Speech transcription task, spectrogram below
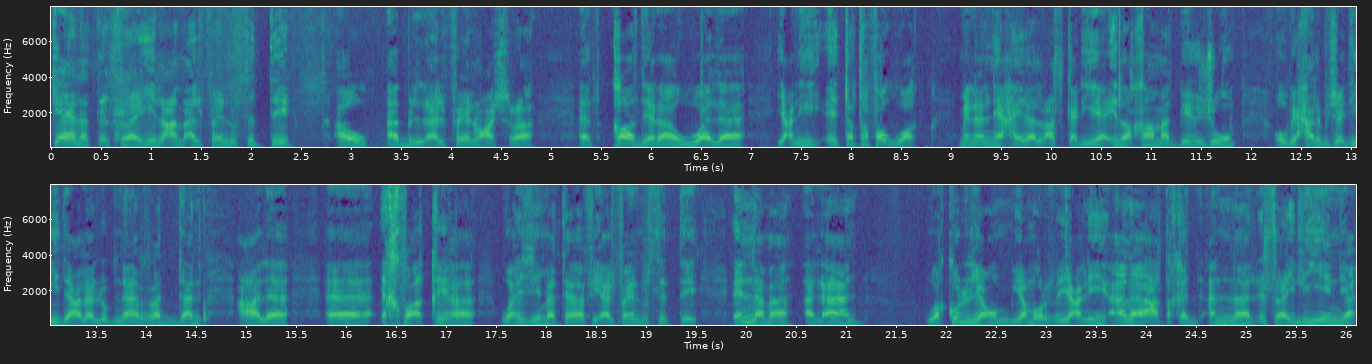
كانت إسرائيل عام 2006 أو قبل 2010 قادرة ولا يعني تتفوق من الناحية العسكرية إذا قامت بهجوم وبحرب جديدة على لبنان ردا على آه، إخفاقها وهزيمتها في 2006 إنما الآن وكل يوم يمر يعني أنا أعتقد أن الإسرائيليين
